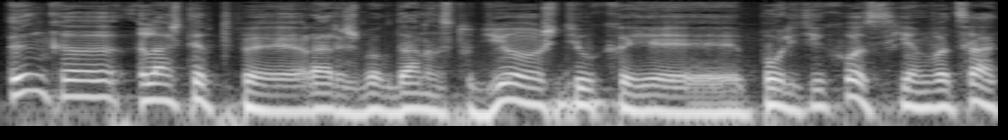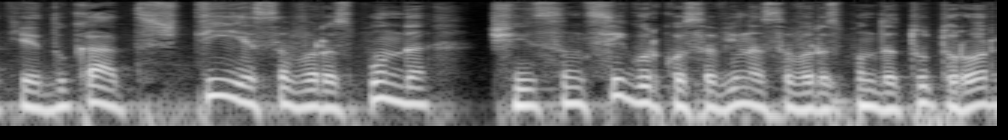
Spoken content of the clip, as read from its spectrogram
Încă îl aștept pe Rareș Bogdan în studio, știu că e politicos, e învățat, e educat, știe să vă răspundă și sunt sigur că o să vină să vă răspundă tuturor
